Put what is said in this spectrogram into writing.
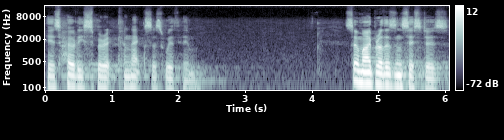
his Holy Spirit connects us with him. So, my brothers and sisters,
